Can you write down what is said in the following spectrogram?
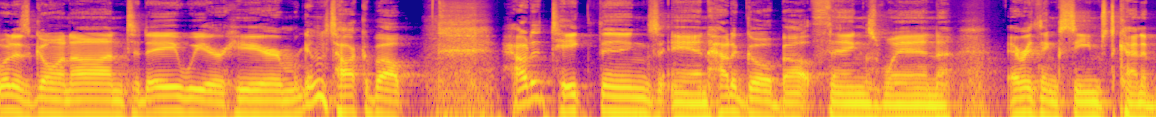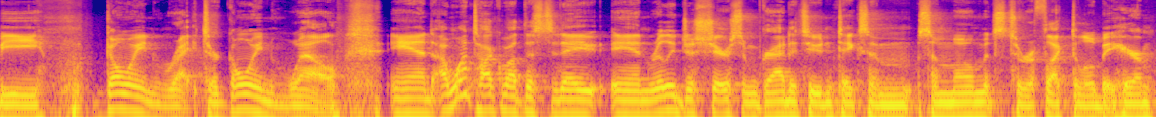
what is going on? Today we are here and we're going to talk about how to take things and how to go about things when everything seems to kind of be going right or going well. And I want to talk about this today and really just share some gratitude and take some some moments to reflect a little bit here.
